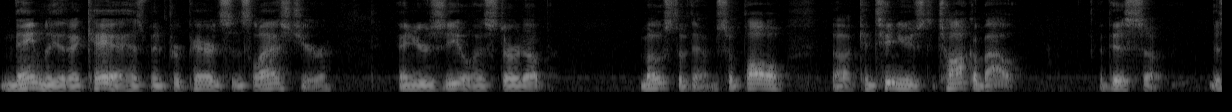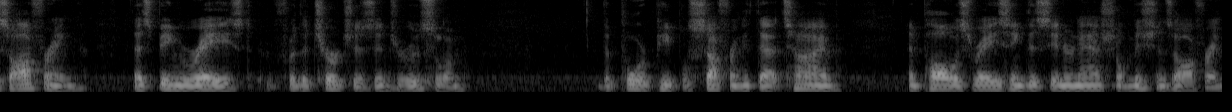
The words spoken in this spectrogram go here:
namely that Achaia has been prepared since last year, and your zeal has stirred up most of them. So Paul uh, continues to talk about this uh, this offering that's being raised for the churches in Jerusalem, the poor people suffering at that time, and Paul was raising this international missions offering,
